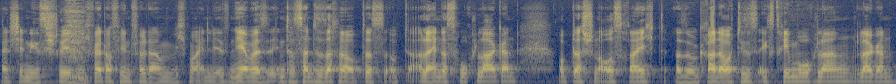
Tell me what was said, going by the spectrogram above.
ein ständiges Streben. Ich werde auf jeden Fall da mich mal einlesen. Nee, aber es ist eine interessante Sache, ob das, ob allein das Hochlagern, ob das schon ausreicht. Also gerade auch dieses extreme Hochlagern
